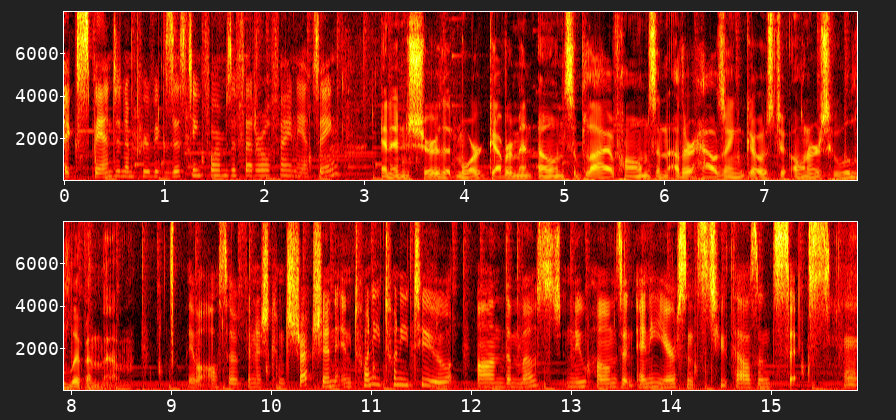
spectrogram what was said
expand and improve existing forms of federal financing, and ensure that more government owned supply of homes and other housing goes to owners who will live in them. They will also finish construction in 2022 on the most new homes in any year since 2006. Hmm.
